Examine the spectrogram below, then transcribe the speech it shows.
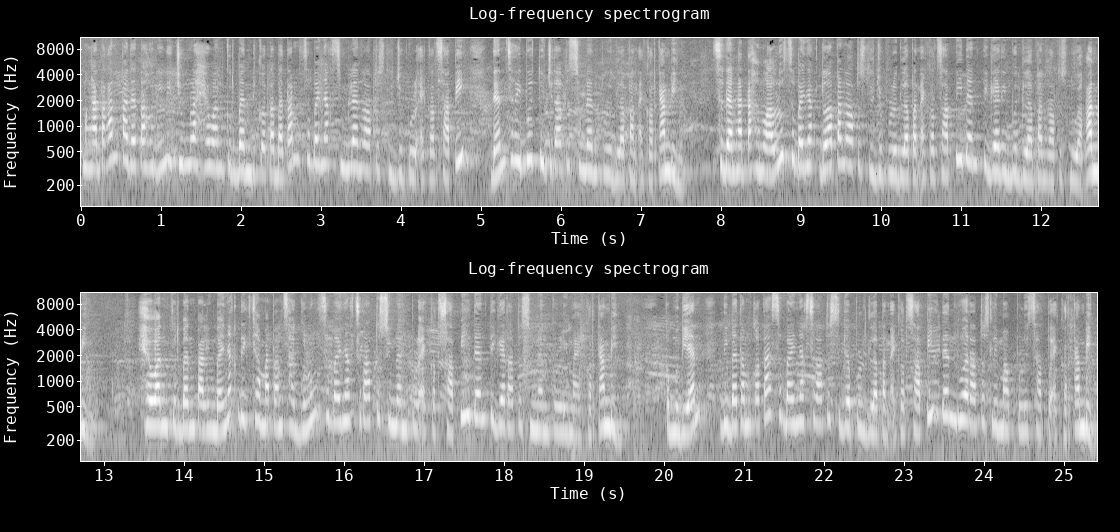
mengatakan pada tahun ini jumlah hewan kurban di Kota Batam sebanyak 970 ekor sapi dan 1.798 ekor kambing. Sedangkan tahun lalu sebanyak 878 ekor sapi dan 3.802 kambing. Hewan kurban paling banyak di Kecamatan Sagulung sebanyak 190 ekor sapi dan 395 ekor kambing. Kemudian di Batam Kota sebanyak 138 ekor sapi dan 251 ekor kambing,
